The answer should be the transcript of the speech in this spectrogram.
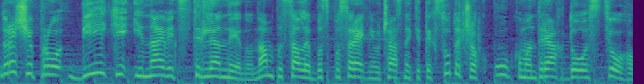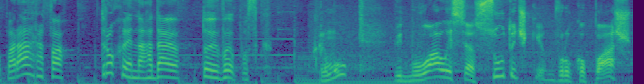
До речі, про бійки і навіть стрілянину нам писали безпосередні учасники тих сутичок у коментарях до ось цього параграфа. Трохи нагадаю той випуск. Криму відбувалися сутички в рукопаш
